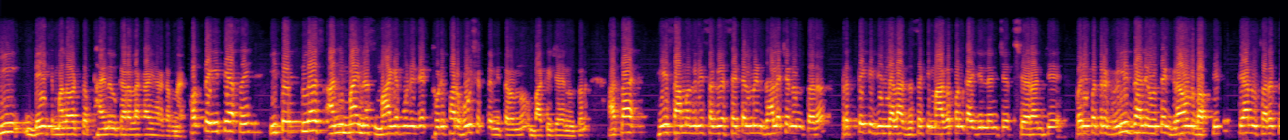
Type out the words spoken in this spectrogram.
ही डेट मला वाटतं फायनल करायला काही हरकत नाही. फक्त इथे असं आहे इथे प्लस आणि मायनस मागे पुढे डेट थोडीफार होऊ शकते मित्रांनो बाकीच्या ह्यानुसार आता हे सामग्री सगळं सेटलमेंट झाल्याच्यानंतर प्रत्येक जिल्ह्याला जसं की मागं पण काही जिल्ह्यांचे शहरांचे परिपत्रक रिलीज झाले होते ग्राउंड बाबतीत. त्यानुसारच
